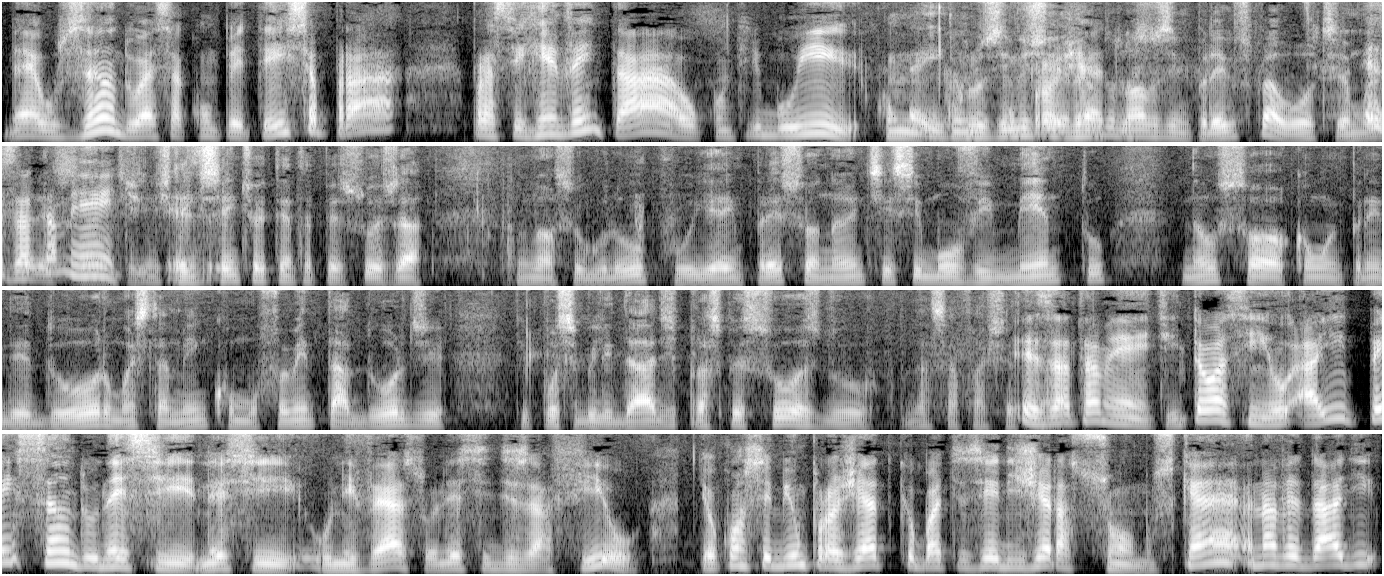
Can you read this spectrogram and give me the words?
né, usando essa competência para para se reinventar ou contribuir com, é, inclusive com, com gerando novos empregos para outros. É muito Exatamente. A gente tem 180 pessoas já no nosso grupo e é impressionante esse movimento, não só como empreendedor, mas também como fomentador de, de possibilidades para as pessoas do, nessa faixa etária. Exatamente. Então, assim, aí pensando nesse, nesse universo, nesse desafio, eu concebi um projeto que eu batizei de Gerassomos, que é, na verdade,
